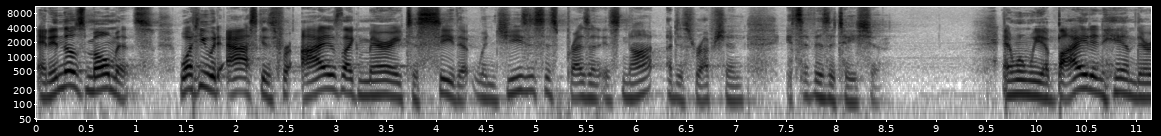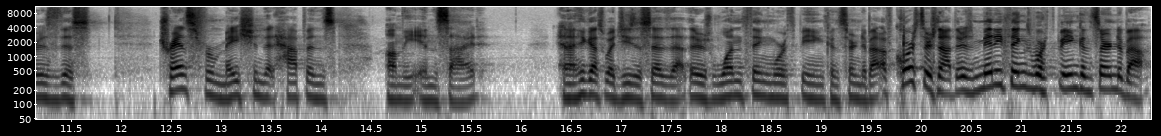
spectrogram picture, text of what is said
And in those moments, what he would ask is for eyes like Mary to see that when Jesus is present, it's not a disruption, it's a visitation. And when we abide in him, there is this transformation that happens on the inside. And I think that's why Jesus says that. There's one thing worth being concerned about. Of course, there's not. There's many things worth being concerned about.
